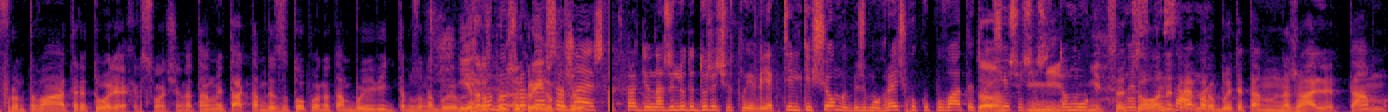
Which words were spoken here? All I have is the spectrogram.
фронтова територія Херсонщина. Там і так, там, де затоплено, там бойові, там зона бойових. Я зараз Ну, про Україну кажу. Знаєш, справді у нас же люди дуже чутливі. Як тільки що, ми біжимо гречку купувати, то там ще щось, щось. Ні, Тому ні, це, знаєш, цього те не саме. треба робити. Там, на жаль, там. е,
